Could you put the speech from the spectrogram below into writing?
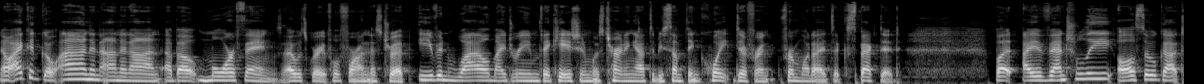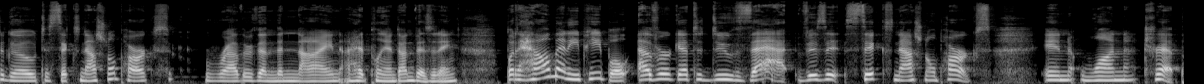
Now, I could go on and on and on about more things I was grateful for on this trip, even while my dream vacation was turning out to be something quite different from what I'd expected. But I eventually also got to go to six national parks rather than the nine I had planned on visiting. But how many people ever get to do that? Visit six national parks in one trip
